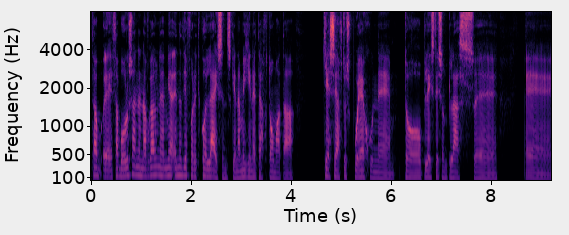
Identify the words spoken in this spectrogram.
θα, ε, θα μπορούσαν να βγάλουν μια, ένα διαφορετικό license και να μην γίνεται αυτόματα και σε αυτούς που έχουν το PlayStation Plus ε, ε,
